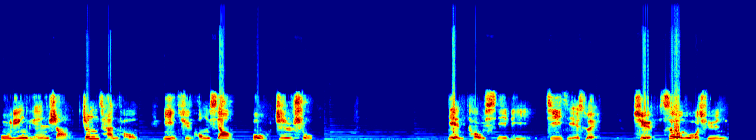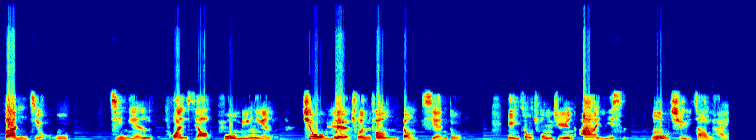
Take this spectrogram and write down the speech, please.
五陵年少争缠头，一曲红绡不知数。钿头西篦击节碎，血色罗裙翻酒污。今年欢笑复明年，秋月春风等闲度。弟走从军阿姨死，暮去朝来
